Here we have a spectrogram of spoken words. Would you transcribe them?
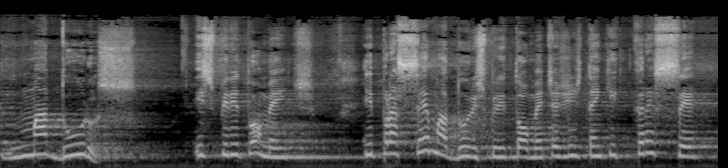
maduros espiritualmente. E para ser maduro espiritualmente, a gente tem que crescer.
